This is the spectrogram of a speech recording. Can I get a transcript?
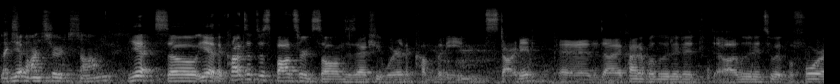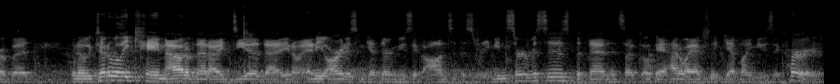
Like Yeah. sponsored songs. Yeah, so yeah, the concept of sponsored songs is actually where the company started, and I kind of alluded it uh, alluded to it before, but you know, it generally came out of that idea that you know any artist can get their music onto the streaming services, but then it's like, okay, how do I actually get my music heard?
